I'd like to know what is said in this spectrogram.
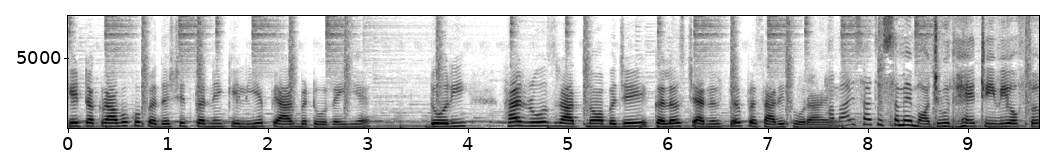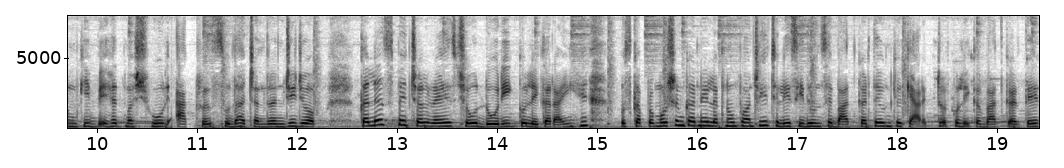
के टकरावों को प्रदर्शित करने के लिए प्यार बटोर रही है। डोरी हर रोज रात नौ बजे कलर्स चैनल पर प्रसारित हो रहा है। हमारे साथ इस समय मौजूद हैं टीवी और फ़िल्म की बेहद मशहूर एक्ट्रेस सुधा चंद्रन जी जो अब कलर्स पे चल रहे शो डोरी को लेकर आई हैं। उसका प्रमोशन करने लखनऊ पहुँची हैं। चलिए सीधे उनसे बात करते हैं उनके कैरेक्टर को लेकर बात करते हैं।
